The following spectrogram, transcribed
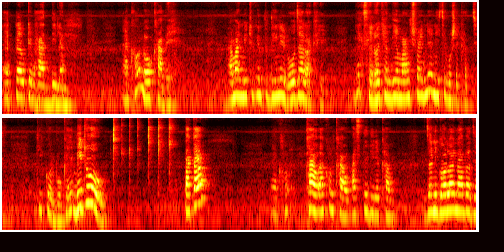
একটা ওকে ভাত দিলাম। এখন ও খাবে। আমার মিঠু কিন্তু দিনে রোজা রাখে। দেখছেন ওইখান দিয়ে মাংস এনে নিচে বসে খাচ্ছে। কি করব ওকে? মিঠু তাকাও। এখন খাও এখন খাও আস্তে ধীরে খাও। জানি গলা না বাজে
